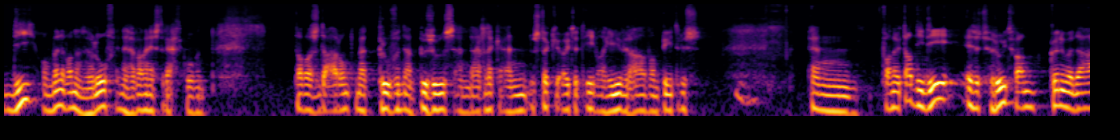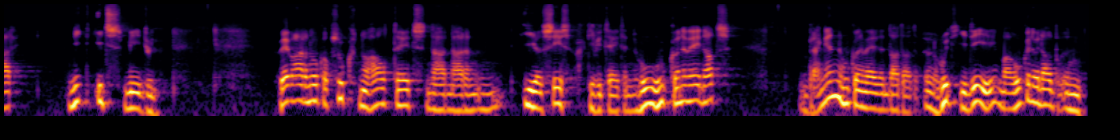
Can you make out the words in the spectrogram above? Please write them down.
die omwille van hun geloof in een gevangenis terechtkomen. Dat was daar rond met proeven en puzzels en dergelijke en een stukje uit het evangelieverhaal van Petrus. En vanuit dat idee is het geroeid van kunnen we daar niet iets mee doen. Wij waren ook op zoek nog altijd naar, naar een ILC's-activiteiten. Hoe, hoe kunnen wij dat brengen? Hoe kunnen wij dat, dat een goed idee, maar hoe kunnen wij dat op een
